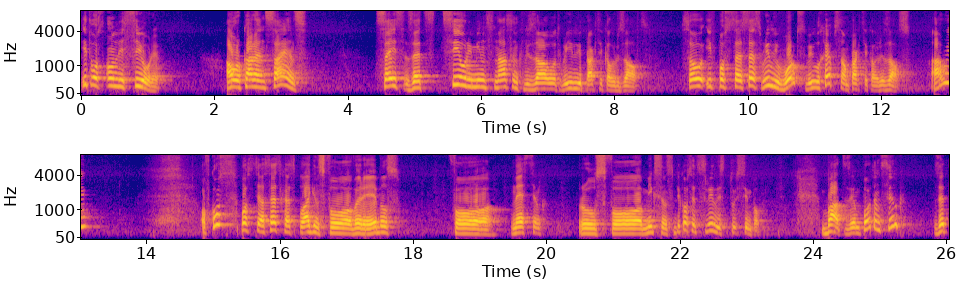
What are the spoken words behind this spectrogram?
it was only theory. Our current science says that theory means nothing without really practical results. So if PostCSS really works, we will have some practical results. Are we? Of course, PostCSS has plugins for variables, for nesting rules, for mixins, because it's really too simple. But the important thing that,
